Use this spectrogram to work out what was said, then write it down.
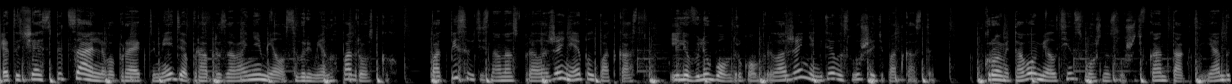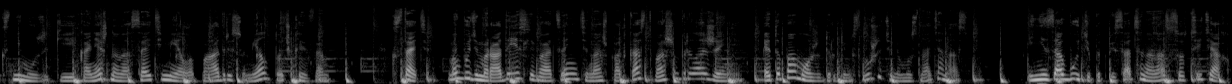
Это часть специального проекта медиа про образование мела современных подростках. Подписывайтесь на нас в приложении Apple Podcast или в любом другом приложении, где вы слушаете подкасты. Кроме того, Мелтинс можно слушать ВКонтакте, Яндекс.Немузыки и, конечно, на сайте Мела по адресу mel.fm. Кстати, мы будем рады, если вы оцените наш подкаст в вашем приложении. Это поможет другим слушателям узнать о нас. И не забудьте подписаться на нас в соцсетях.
